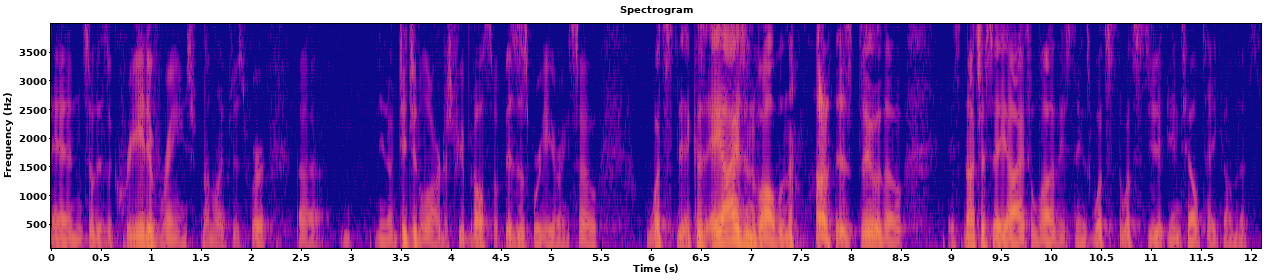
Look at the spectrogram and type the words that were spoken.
and so there's a creative range not only just for uh, you know digital artistry but also business we're hearing. So what's the because AI is involved in a lot of this too, though. It's not just AI; it's a lot of these things. What's what's the Intel take on this?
